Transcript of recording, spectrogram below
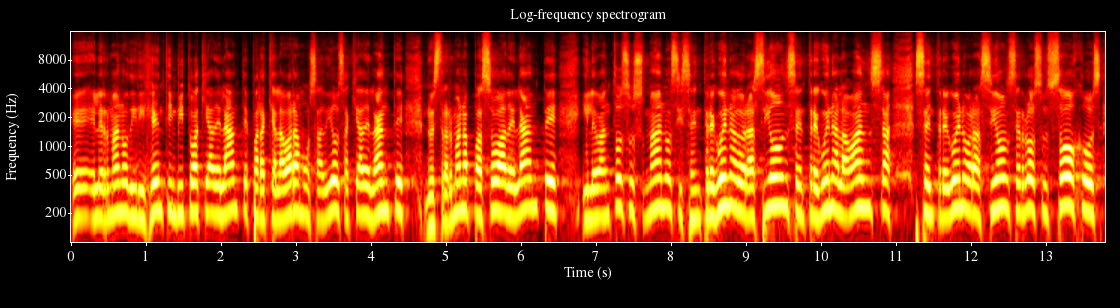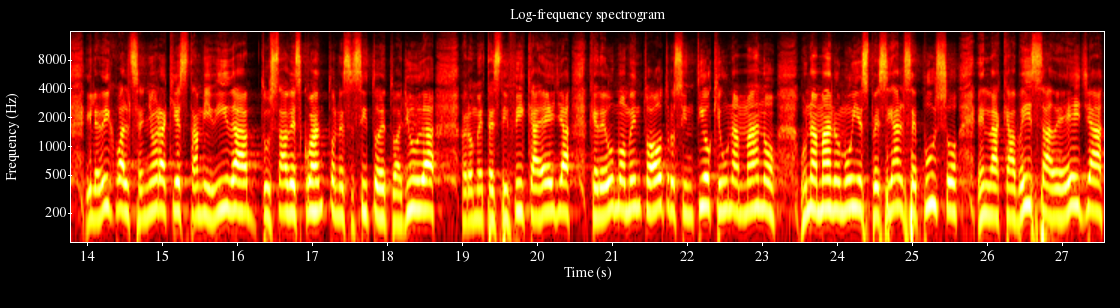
eh, el hermano dirigente invitó aquí adelante para que alabáramos a Dios aquí adelante. Nuestra hermana pasó adelante y levantó sus manos y se entregó en adoración, se entregó en alabanza, se entregó en oración, cerró sus ojos y le dijo al Señor, aquí está mi vida, tú sabes cuánto necesito de tu ayuda, pero me testifica ella que de un momento a otro sintió que una mano, una mano muy especial se puso en la cabeza de ella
